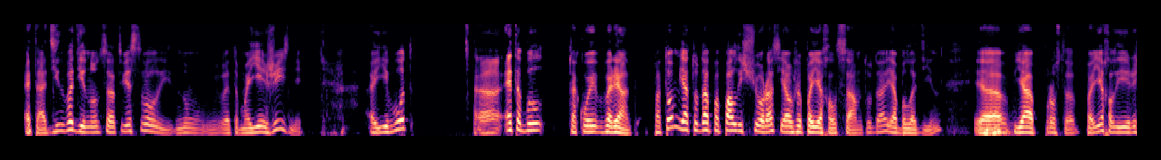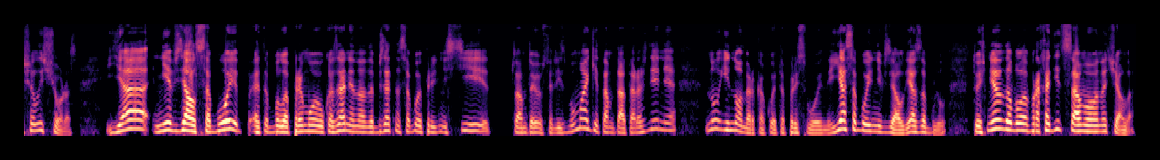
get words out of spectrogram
Это один в один, он соответствовал, ну, это моей жизни. И вот э, это был такой вариант. Потом я туда попал еще раз, я уже поехал сам туда, я был один. Mm я просто поехал и решил еще раз. Я не взял с собой, это было прямое указание, надо обязательно с собой принести, там дается лист бумаги, там дата рождения, ну и номер какой-то присвоенный. Я с собой не взял, я забыл. То есть мне надо было проходить с самого начала.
